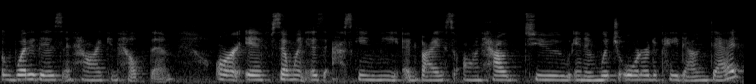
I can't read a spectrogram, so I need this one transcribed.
of what it is and how I can help them. Or if someone is asking me advice on how to and in which order to pay down debt,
